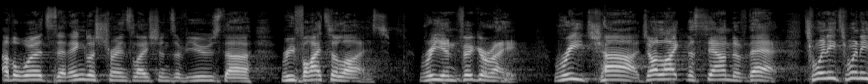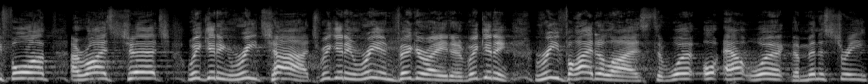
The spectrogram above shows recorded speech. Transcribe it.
Other words that English translations have used are revitalize, reinvigorate, recharge. I like the sound of that. 2024, Arise Church, we're getting recharged, we're getting reinvigorated, we're getting revitalized to work or outwork the ministry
